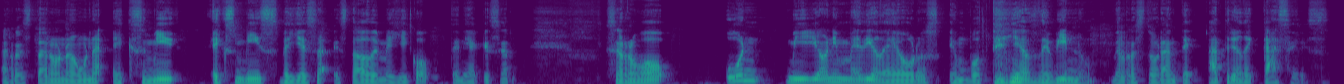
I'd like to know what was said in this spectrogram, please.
arrestaron a una ex, Miss Belleza Estado de México, tenía que ser. Se robó un millón y medio de euros en botellas de vino del restaurante Atrio de Cáceres,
